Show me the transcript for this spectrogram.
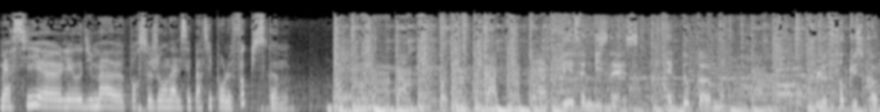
Merci euh, Léo Dumas euh, pour ce journal. C'est parti pour le Focuscom. BFM Business, Hebdocom, le Focuscom.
